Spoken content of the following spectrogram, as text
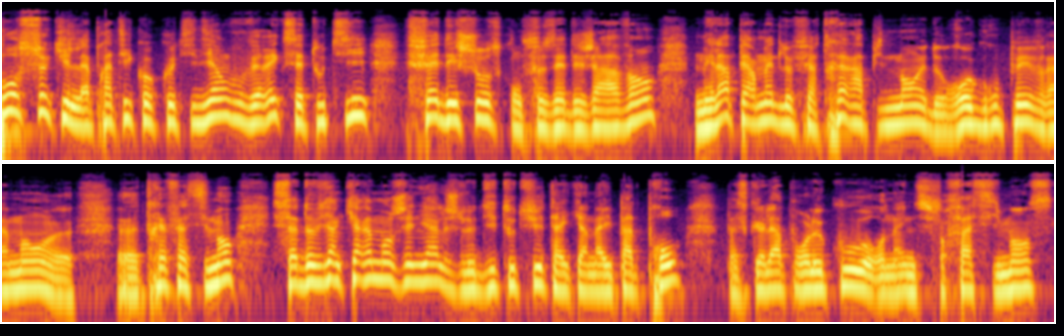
Pour ceux qui la pratiquent au quotidien, vous verrez que cet outil fait des choses qu'on faisait déjà avant, mais là permet de le faire très rapidement et de regrouper vraiment euh, euh, très facilement. Ça devient carrément génial, je le dis tout de suite avec un iPad Pro, parce que là pour le coup on a une surface immense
